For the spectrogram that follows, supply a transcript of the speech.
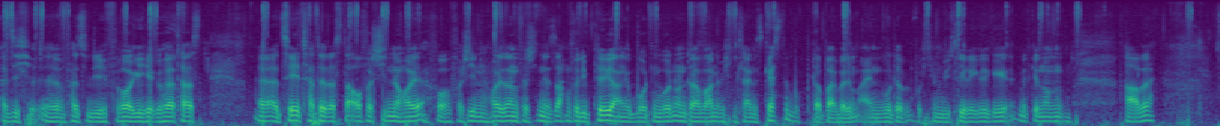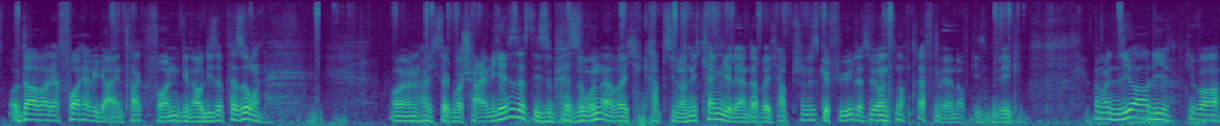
als ich, äh, falls du die Folge hier gehört hast, äh, erzählt hatte, dass da auch verschiedene Heu vor verschiedenen Häusern verschiedene Sachen für die Pilger angeboten wurden. Und da war nämlich ein kleines Gästebuch dabei bei dem einen, wo, der, wo ich den Müsli-Riegel mitgenommen habe. Und da war der vorherige Eintrag von genau dieser Person. Und dann habe ich gesagt, wahrscheinlich ist es diese Person, aber ich habe sie noch nicht kennengelernt. Aber ich habe schon das Gefühl, dass wir uns noch treffen werden auf diesem Weg. Dann meinten sie, ja, die, die war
